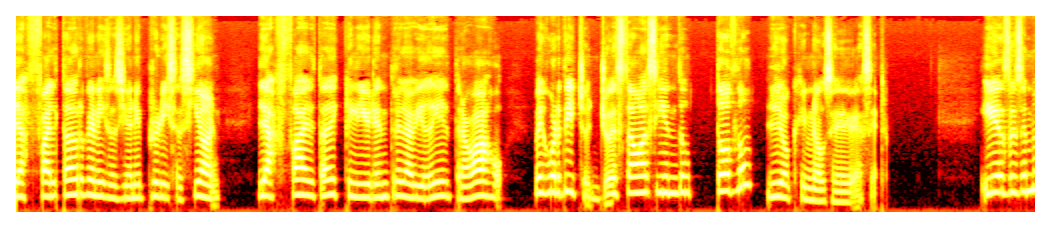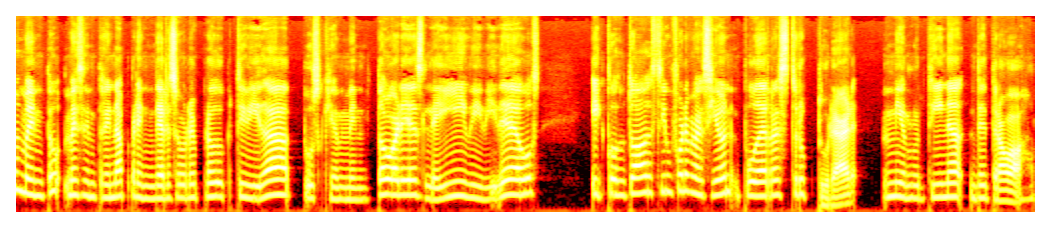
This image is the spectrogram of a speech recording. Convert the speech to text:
la falta de organización y priorización, la falta de equilibrio entre la vida y el trabajo. Mejor dicho, yo estaba haciendo todo lo que no se debe hacer. Y desde ese momento me centré en aprender sobre productividad, busqué mentores, leí, vi videos y con toda esta información pude reestructurar mi rutina de trabajo.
